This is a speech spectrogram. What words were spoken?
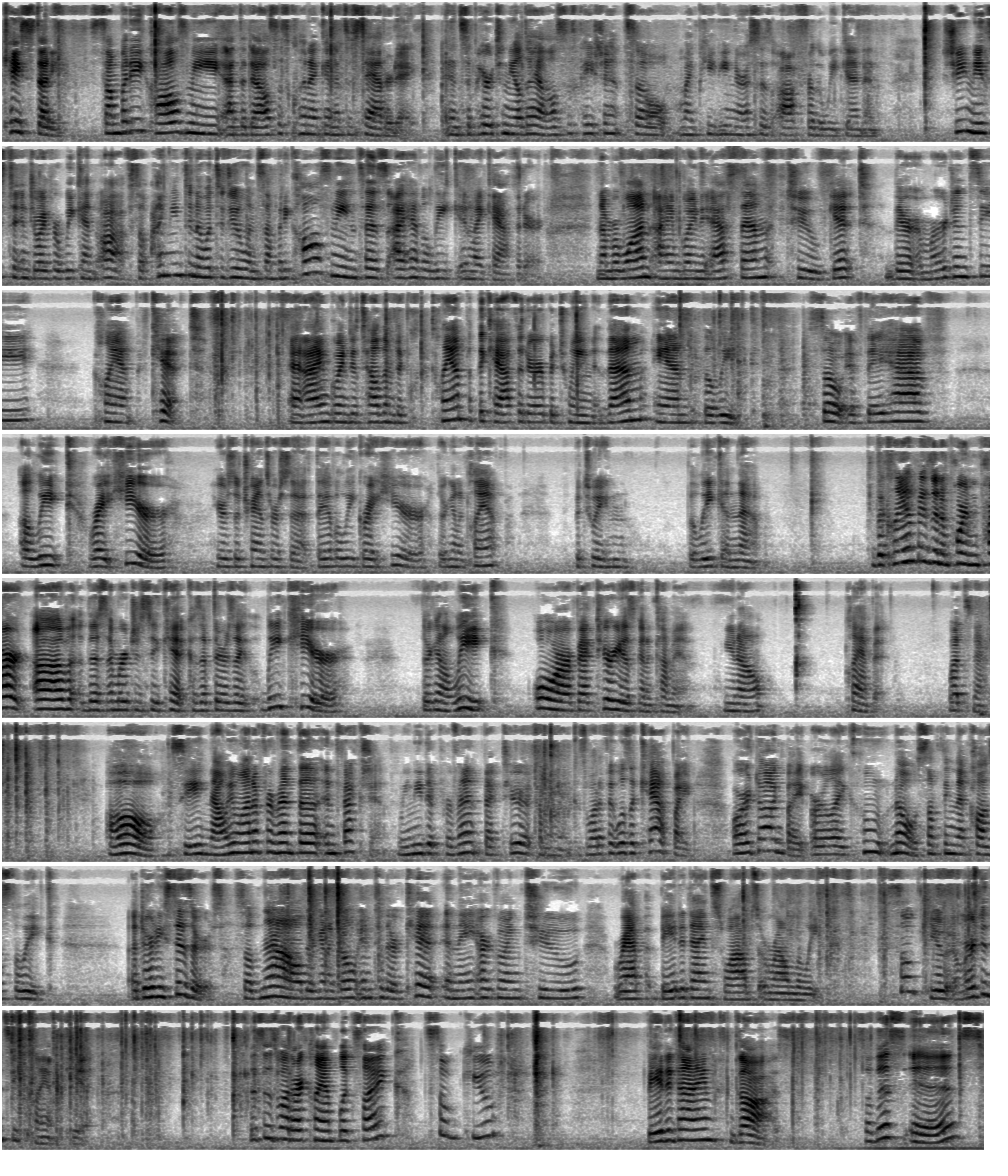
Case study. Somebody calls me at the dialysis clinic and it's a Saturday and it's a peritoneal dialysis patient. So my PD nurse is off for the weekend and she needs to enjoy her weekend off. So I need to know what to do when somebody calls me and says, I have a leak in my catheter. Number one, I am going to ask them to get their emergency clamp kit. And I am going to tell them to clamp the catheter between them and the leak. So if they have a leak right here, here's the transfer set. They have a leak right here. They're gonna clamp between the leak and them. The clamp is an important part of this emergency kit because if there's a leak here, they're gonna leak or bacteria is gonna come in, you know? Clamp it. What's next? Oh, see, now we want to prevent the infection. We need to prevent bacteria coming in because what if it was a cat bite or a dog bite or like who knows, something that caused the leak? A dirty scissors. So now they're going to go into their kit and they are going to wrap betadine swabs around the leak. So cute, emergency clamp kit. This is what our clamp looks like. So cute. Betadine gauze. So this is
